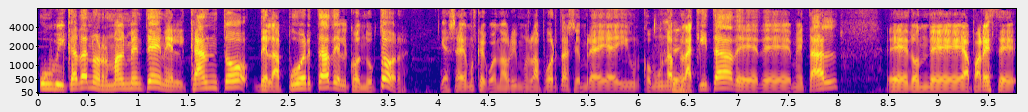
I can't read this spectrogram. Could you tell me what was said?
ubicada normalmente en el canto de la puerta del conductor. Ya sabemos que cuando abrimos la puerta siempre hay ahí como una plaquita de, metal eh, donde aparece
